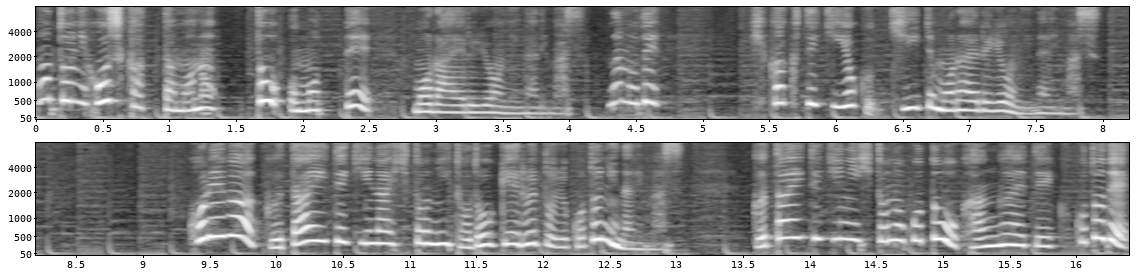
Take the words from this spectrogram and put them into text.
本当に欲しかったものと思ってもらえるようになります。なので比較的よく聞いてもらえるようになります。これが具体的な人に届けるということになります。具体的に人のことを考えていくことで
